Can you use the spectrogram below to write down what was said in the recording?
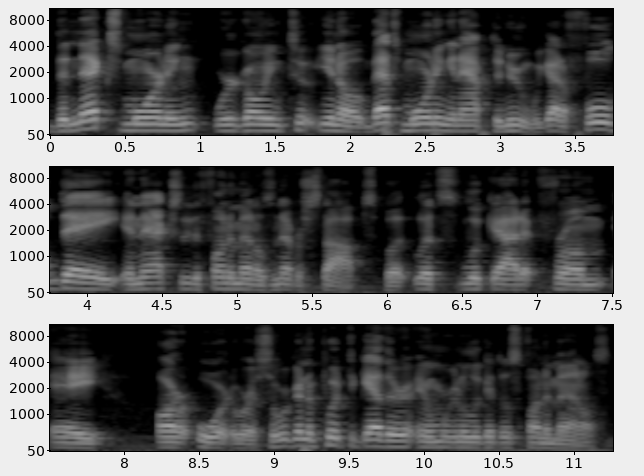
The next morning, we're going to, you know, that's morning and afternoon. We got a full day, and actually the fundamentals never stops. But let's look at it from a our order. So we're going to put together and we're going to look at those fundamentals.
